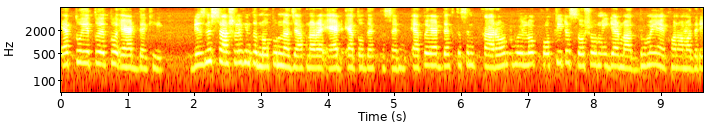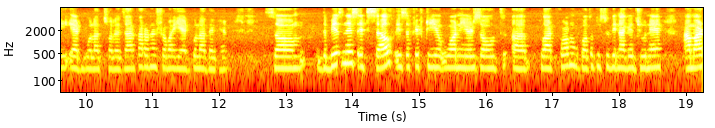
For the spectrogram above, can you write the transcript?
"এত, এত, এত এড দেখি।" বিজনেসটা আসলে কিন্তু নতুন না যে আপনারা অ্যাড এত দেখতেছেন। এত অ্যাড দেখতেছেন কারণ হইল প্রতিটা সোশ্যাল মিডিয়ার মাধ্যমে এখন আমাদের এই এডগুলা চলে। যার কারণে সবাই এডগুলা দেখেন। So the business itself is a 51 years old uh platform. গত কিছুদিন আগে জুনে আমার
